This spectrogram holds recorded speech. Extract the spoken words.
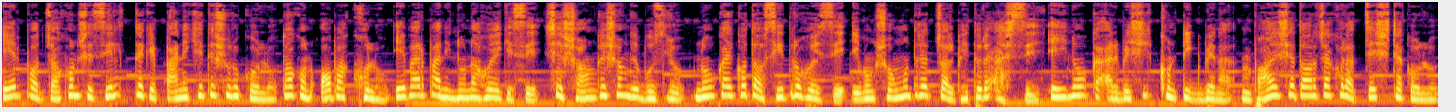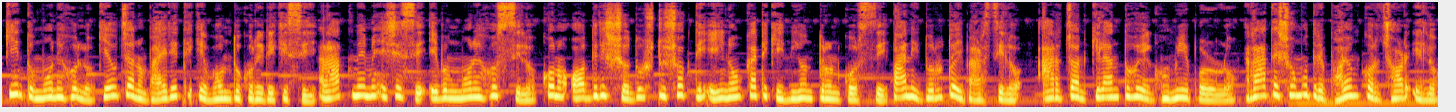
এরপর যখন সে সিল্ক থেকে পানি খেতে শুরু করল, তখন অবাক হলো। এবার পানি নোনা হয়ে গেছে। সে সঙ্গে সঙ্গে বুঝলো, নৌকায় কোথাও ছিদ্র হয়েছে এবং সমুদ্রের জল ভেতরে আসছে। এই নৌকা আর বেশিক্ষণ টিকবে না। ভয়ে সে দরজা খোলার চেষ্টা করল, কিন্তু মনে হলো কেউ যেন বাইরে থেকে বন্ধ করে রেখেছে। রাত নেমে এসেছে এবং মনে হচ্ছিল কোনো অদৃশ্য দুষ্টু শক্তি এই নৌকাটিকে নিয়ন্ত্রণ করছে। পানি দ্রুতই বাড়ছিল আর জন ক্লান্ত হয়ে ঘুমিয়ে পড়ল। রাতে সমুদ্রে ভয়ঙ্কর ঝড় এলো,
